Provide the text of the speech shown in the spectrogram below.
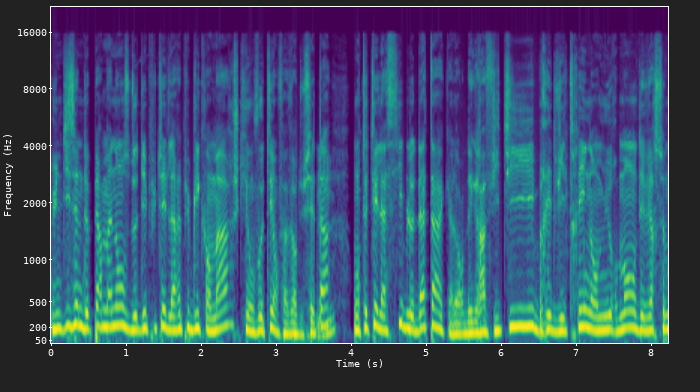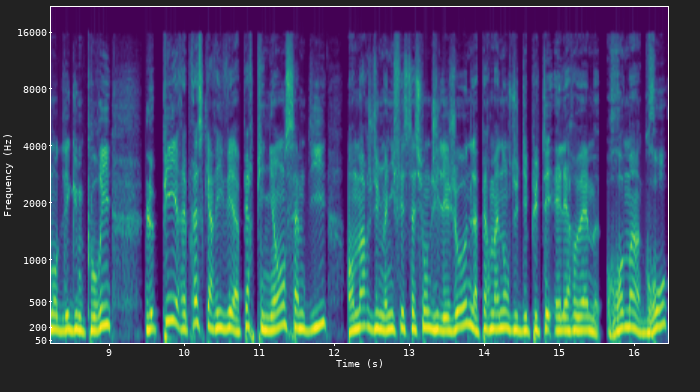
Une dizaine de permanences de députés de la République en marche qui ont voté en faveur du CETA mhm. ont été la cible d'attaques. Alors des graffitis, bris de vitrines, emmurements, déversements de légumes pourris. Le pire est presque arrivé à Perpignan samedi, en marge d'une manifestation de Gilets jaunes. La permanence du député LREM Romain Gros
